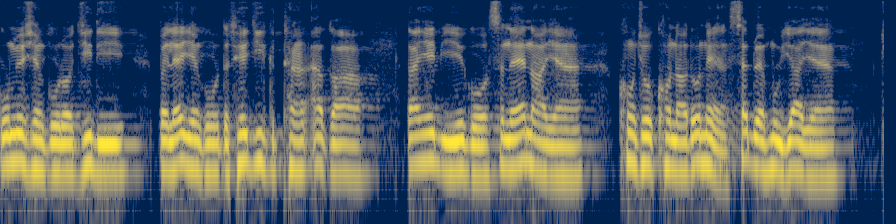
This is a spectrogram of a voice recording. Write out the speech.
ကိုမျိုးရှင်ကိုတော်ကြီးသည်ပလဲရင်ကိုတထေးကြီးထံအပ်ကာ တိုင်းရေးပြည်ကိုစနဲနာရန်ခွန်ချိုခွန်တော်တို့နှင့်ဆက်တွယ်မှုရရန်စ조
